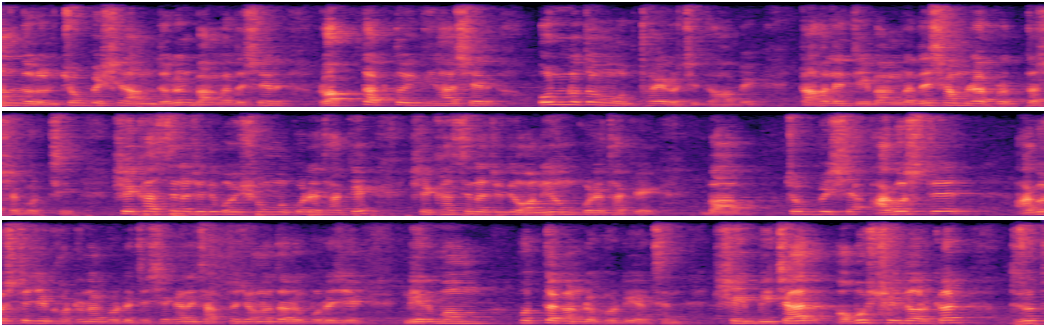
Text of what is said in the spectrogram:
আন্দোলন, চব্বিশের আন্দোলন বাংলাদেশের রক্তাক্ত ইতিহাসের অন্যতম অধ্যায় রচিত হবে। তাহলে যে বাংলাদেশ আমরা প্রত্যাশা করছি, শেখ হাসিনা যদি বৈষম্য করে থাকে, শেখ হাসিনা যদি অনিয়ম করে থাকে, বা চব্বিশে আগস্টে আগস্টে যে ঘটনা ঘটেছে, সেখানে ছাত্র জনতার উপরে যে নির্মম হত্যাকাণ্ড ঘটিয়েছেন, সেই বিচার অবশ্যই দরকার। দ্রুত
